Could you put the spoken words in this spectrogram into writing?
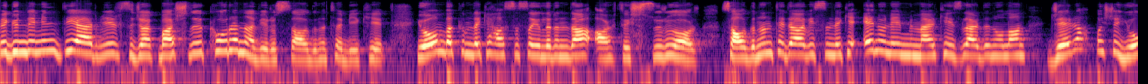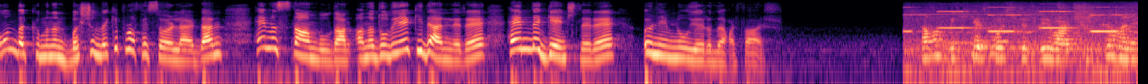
Ve gündemin diğer bir sıcak başlığı koronavirüs salgını tabii ki. Yoğun bakımdaki hasta sayılarında artış sürüyor. Salgının tedavisindeki en önemli merkezlerden olan Cerrahpaşa yoğun bakımının başındaki profesörlerden hem İstanbul'dan Anadolu'ya gidenlere hem de gençlere önemli uyarılar var. Tamam iki kez pozitifliği var çünkü hani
